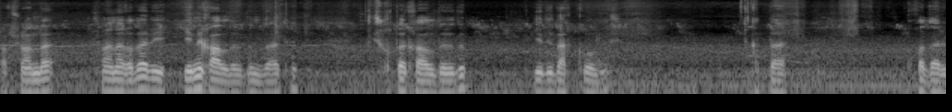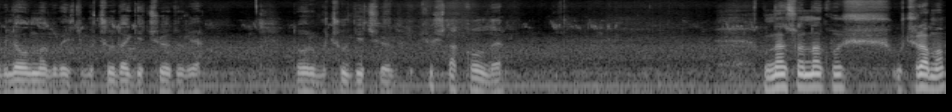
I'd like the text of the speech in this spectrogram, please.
Bak şu anda şu ana kadar iyi. Yeni kaldırdım zaten. Buçukta kaldırdım. 7 dakika olmuş. Hatta o kadar bile olmadı belki buçuğu da geçiyordur ya. Doğru buçuğu geçiyordur. 2-3 dakika oldu ya. Bundan sonra kuş uçuramam.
